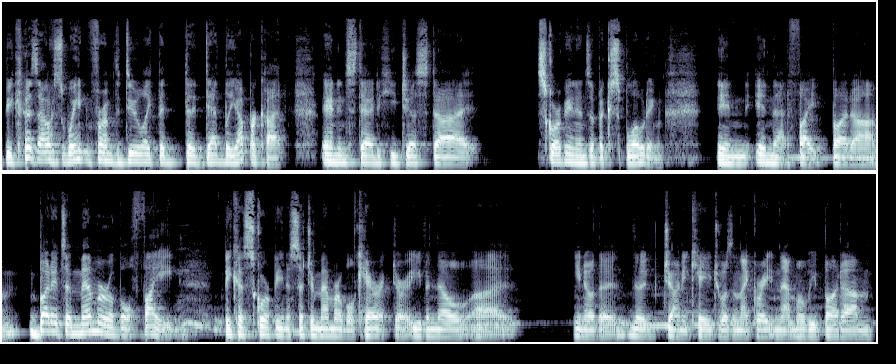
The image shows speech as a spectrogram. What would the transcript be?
because I was waiting for him to do like the the deadly uppercut, and instead he just. Uh, Scorpion ends up exploding in in that fight, but um, but it's a memorable fight because Scorpion is such a memorable character, even though uh, you know the the Johnny Cage wasn't that great in that movie, but um,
